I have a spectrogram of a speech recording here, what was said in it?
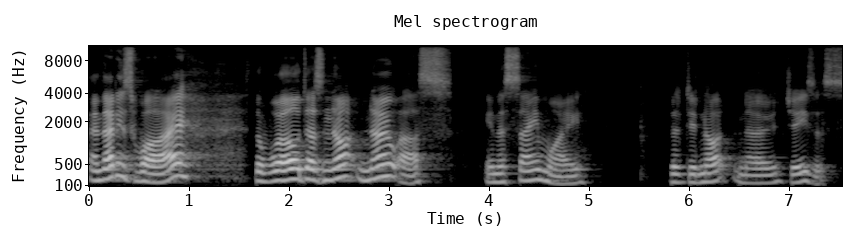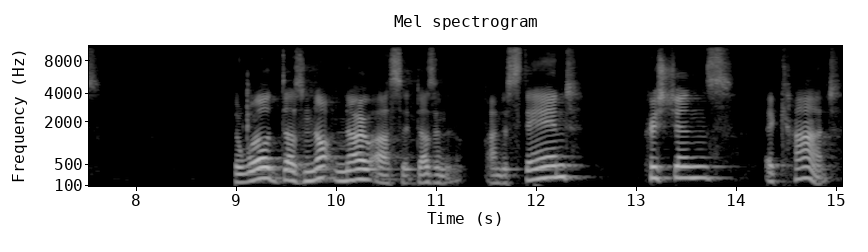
And that is why the world does not know us in the same way that it did not know Jesus. The world does not know us, it doesn't understand Christians, it can't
